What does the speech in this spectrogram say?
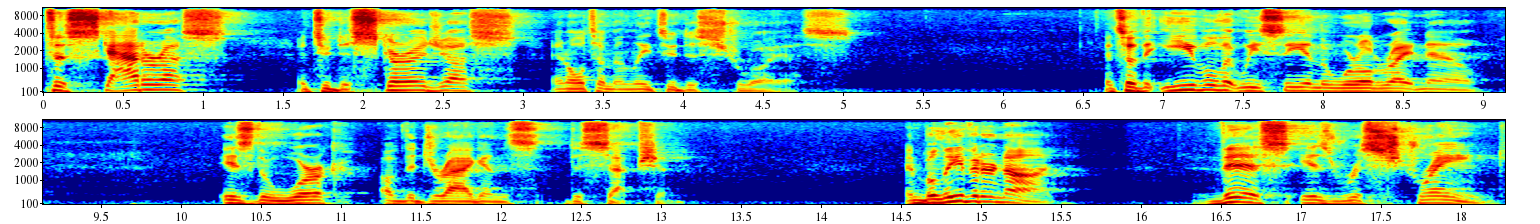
to scatter us and to discourage us and ultimately to destroy us. And so the evil that we see in the world right now is the work of the dragon's deception. And believe it or not, this is restrained.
